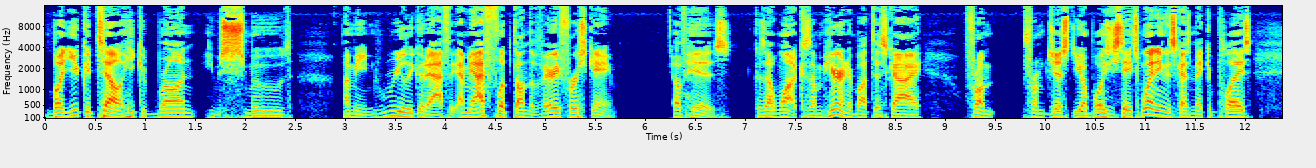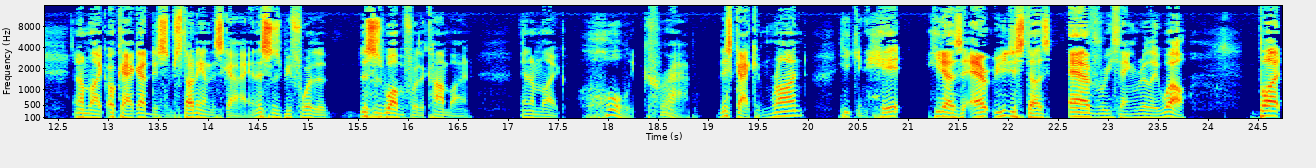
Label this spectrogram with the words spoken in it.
but you could tell he could run. He was smooth. I mean, really good athlete. I mean, I flipped on the very first game of his because I want because I'm hearing about this guy from from just you know Boise State's winning. This guy's making plays, and I'm like, okay, I got to do some study on this guy. And this was before the this is well before the combine, and I'm like, holy crap, this guy can run, he can hit, he does he just does everything really well. But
